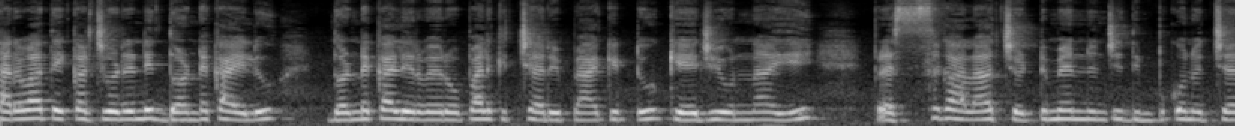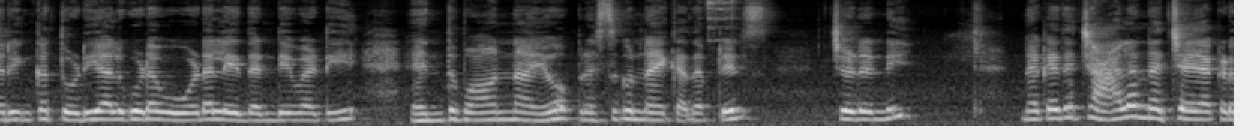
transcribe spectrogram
తర్వాత ఇక్కడ చూడండి దొండకాయలు. దొండకాయలు ఇరవై రూపాయలకి ఇచ్చారు ఈ ప్యాకెట్ కేజీ ఉన్నాయి. ఫ్రెష్గా అలా చెట్టు మీద నుంచి దింపుకొని వచ్చారు. ఇంకా తొడియాలు కూడా ఓడలేదండి వాటి. ఎంత బాగున్నాయో. ఫ్రెష్గా ఉన్నాయి కదా ఫ్రెండ్స్. చూడండి. నాకైతే చాలా నచ్చాయి అక్కడ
